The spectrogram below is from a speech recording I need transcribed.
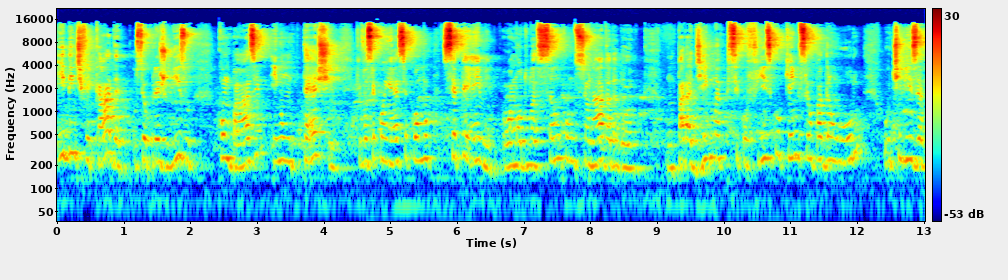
identificada, o seu prejuízo, com base em um teste que você conhece como CPM, ou a modulação condicionada da dor. Um paradigma psicofísico que, em seu padrão ouro, utiliza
